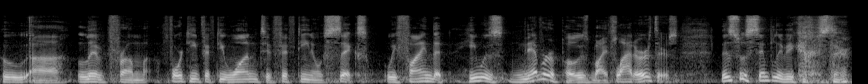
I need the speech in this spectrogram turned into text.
who uh, lived from 1451 to 1506, we find that he was never opposed by flat earthers. This was simply because there,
